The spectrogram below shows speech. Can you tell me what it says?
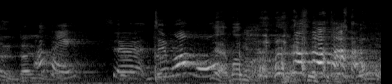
okay. So, do one more. Yeah, one more.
